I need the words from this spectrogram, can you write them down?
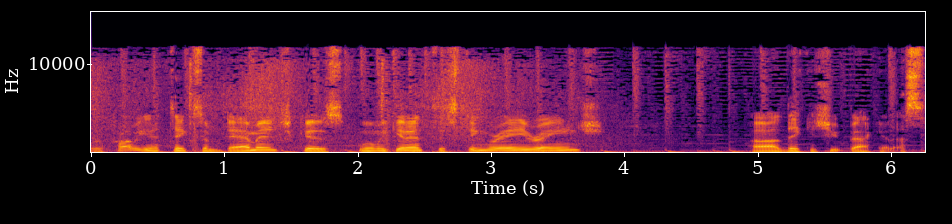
We're probably going to take some damage because when we get into Stingray range, uh, they can shoot back at us.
